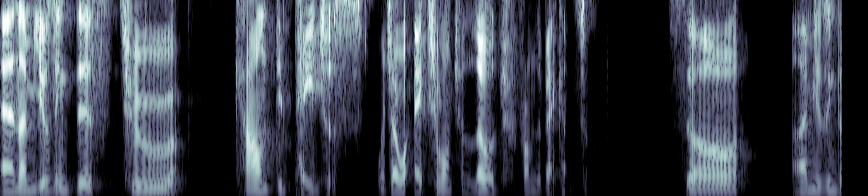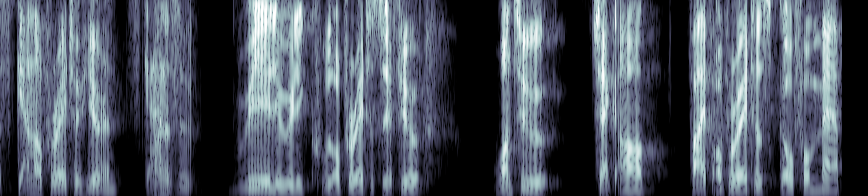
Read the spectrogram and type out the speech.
And I'm using this to count the pages, which I actually want to load from the backend. So, so I'm using the scan operator here, and scan is a really, really cool operator. So if you want to check out five operators, go for map,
